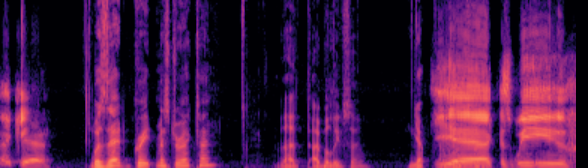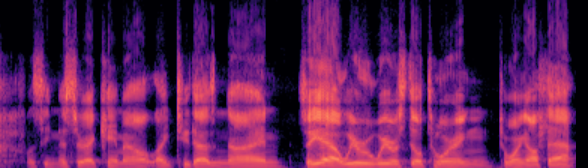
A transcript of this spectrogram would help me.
heck yeah. Was that great Mr misdirect time? That I believe so. Yep. Yeah, because we let's see, Mr. X came out like 2009. So yeah, we were we were still touring touring off that.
